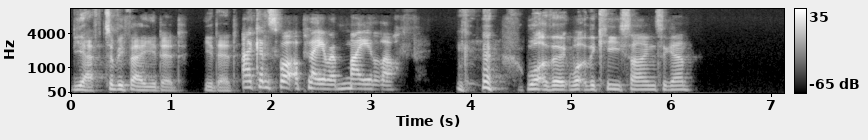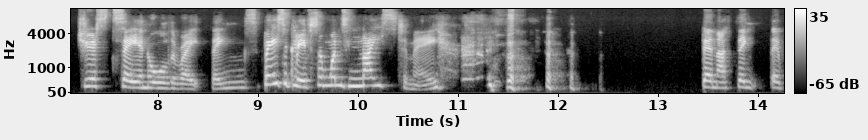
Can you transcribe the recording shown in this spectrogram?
Yeah. To be fair, you did. You did. I can spot a player a mile off. what are the what are the key signs again? Just saying all the right things. Basically, if someone's nice to me, then I think they're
